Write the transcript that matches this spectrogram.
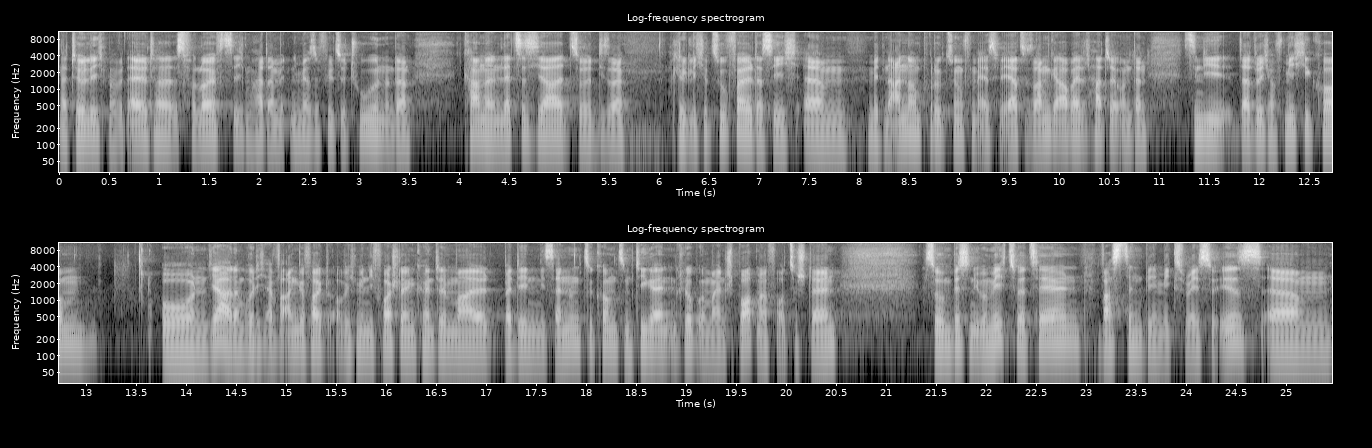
natürlich, man wird älter, es verläuft sich, man hat damit nicht mehr so viel zu tun. Und dann kam dann letztes Jahr so dieser glückliche Zufall, dass ich ähm, mit einer anderen Produktion vom SWR zusammengearbeitet hatte und dann sind die dadurch auf mich gekommen und ja, dann wurde ich einfach angefragt, ob ich mir nicht vorstellen könnte, mal bei denen in die Sendung zu kommen, zum Tigerentenclub und meinen Sport mal vorzustellen. So ein bisschen über mich zu erzählen, was denn BMX Race so ist. Ähm,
